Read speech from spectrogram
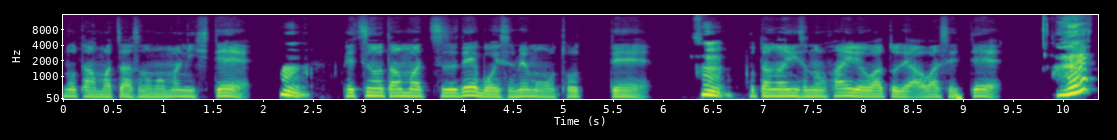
の端末はそのままにして、うん。別の端末でボイスメモを取って、うん。お互いにそのファイルを後で合わせて、え？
